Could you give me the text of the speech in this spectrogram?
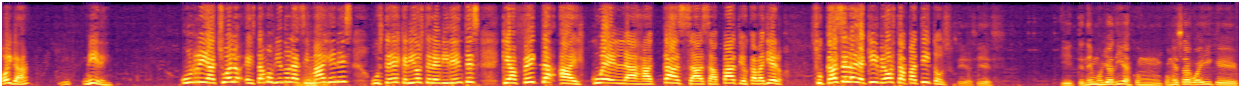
oiga, miren, un riachuelo, estamos viendo las imágenes, ustedes queridos televidentes, que afecta a escuelas, a casas, a patios, caballero. Su casa es la de aquí, veo hasta patitos. Sí, así es. Y tenemos ya días con, con esa agua ahí que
